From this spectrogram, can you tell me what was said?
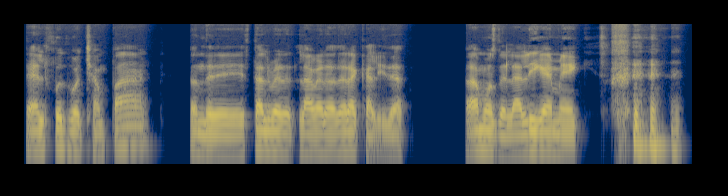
El fútbol champán, donde está la verdadera calidad. Hablamos de la Liga MX.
